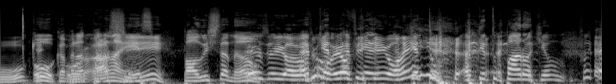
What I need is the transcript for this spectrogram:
O Campeonato o- Paranaense. Ah. Paulista não. Eu, eu, eu, É porque- eu é porque- fiquei, é porque, tu, é porque tu parou aqui. Eu, foi que eu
